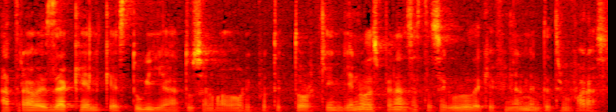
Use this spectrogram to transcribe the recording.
a través de aquel que es tu guía, tu salvador y protector, quien lleno de esperanza está seguro de que finalmente triunfarás.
